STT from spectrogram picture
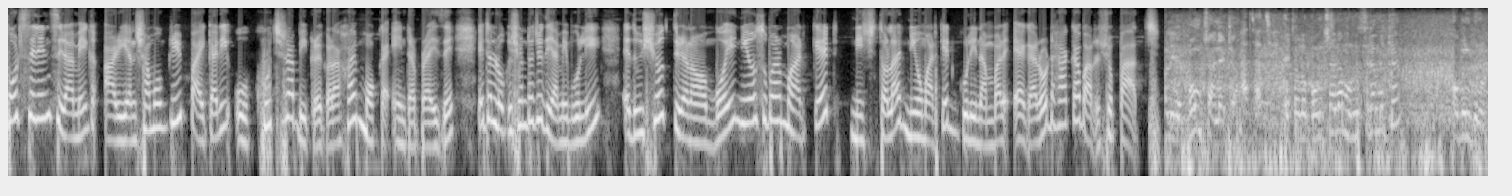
পোর্সেলিন সিরামিক আরিয়ান সামগ্রী পাইকারি ও খুচরা বিক্রয় করা হয় মক্কা এন্টারপ্রাইজে এটা লোকেশনটা যদি আমি বলি দুইশো তিরানব্বই নিউ সুপার মার্কেট নিচতলা নিউ মার্কেট গুলি নাম্বার এগারো ঢাকা বারোশো পাঁচ। এটা। আচ্ছা আচ্ছা। এটা হলো বোম চায়না ওভেন গ্রুপ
